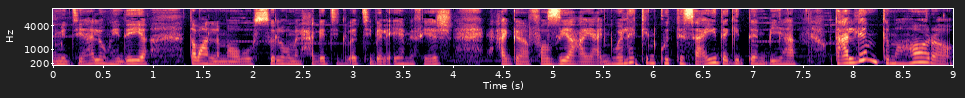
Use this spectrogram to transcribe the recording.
ومديها لهم. هديه طبعا لما ببص لهم الحاجات دي دلوقتي بلاقيها ما فيهاش حاجة فظيعة يعني ولكن كنت سعيدة جدا بيها. وتعلمت مهارة.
